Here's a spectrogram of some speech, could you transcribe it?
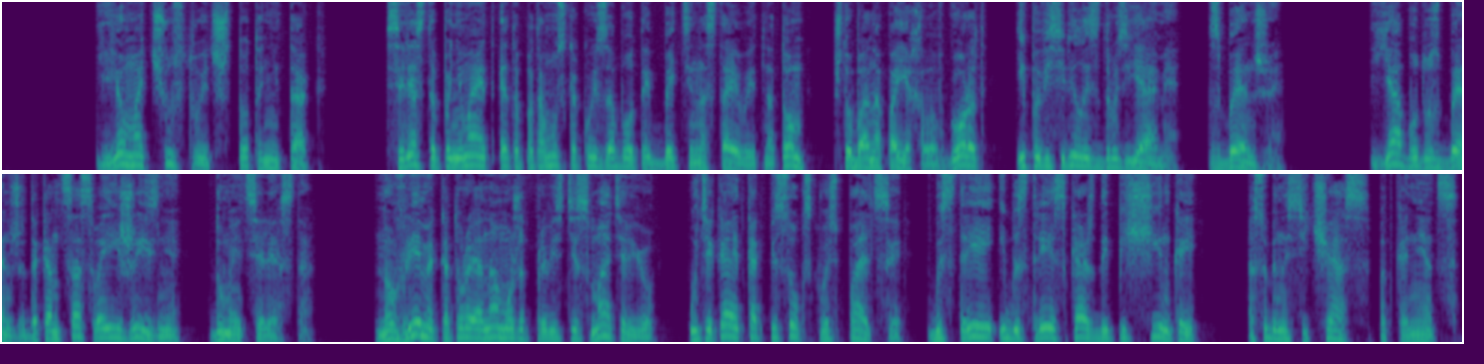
Ее мать чувствует что-то не так. Селеста понимает это потому, с какой заботой Бетти настаивает на том, чтобы она поехала в город и повеселилась с друзьями, с Бенджи. «Я буду с Бенджи до конца своей жизни», — думает Селеста. Но время, которое она может провести с матерью, утекает как песок сквозь пальцы, быстрее и быстрее с каждой песчинкой, особенно сейчас, под конец.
